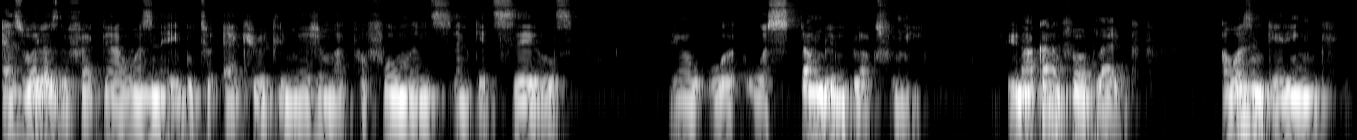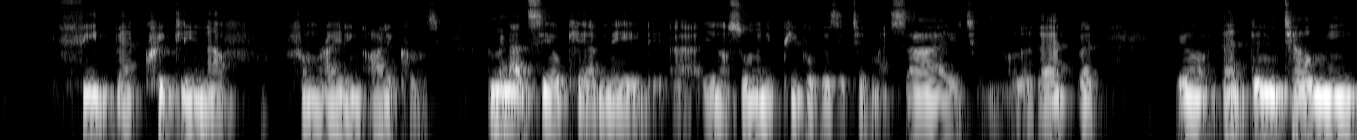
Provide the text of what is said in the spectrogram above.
as well as the fact that I wasn't able to accurately measure my performance and get sales, you know, were, were stumbling blocks for me. You know, I kind of felt like I wasn't getting feedback quickly enough from writing articles. I mean, I'd say, okay, I made, uh, you know, so many people visited my site and all of that, but you know, that didn't tell me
